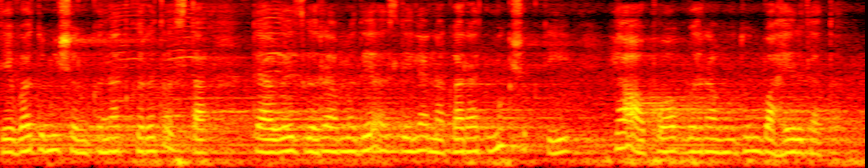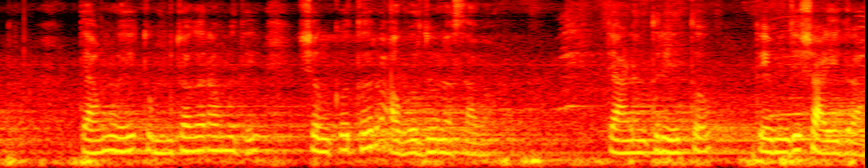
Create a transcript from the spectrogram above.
जेव्हा तुम्ही शंखनाद करत असता त्यावेळेस घरामध्ये असलेल्या नकारात्मक शक्ती ह्या आपोआप घरामधून बाहेर जातात. त्यामुळे तुमच्या घरामध्ये शंख तर आवर्जून असावा. त्यानंतर येतं ते म्हणजे शाळीग्राम.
